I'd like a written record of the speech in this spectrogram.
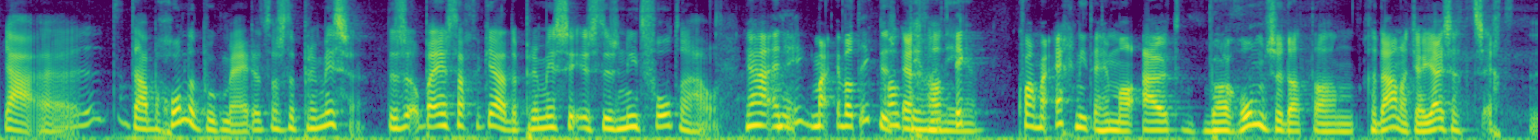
ja, eh, daar begon het boek mee. Dat was de premisse. Dus opeens dacht ik... ja, de premisse is dus niet vol te houden. Ja, en ik, maar wat ik dus echt had, ik kwam er echt niet helemaal uit waarom ze dat dan gedaan had. Ja, jij zegt het is echt, eh,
